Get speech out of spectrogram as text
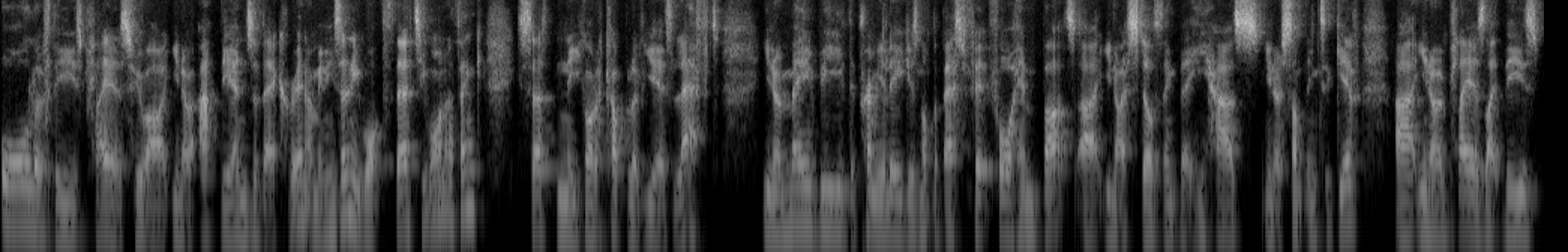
all of these players who are, you know, at the ends of their career. I mean, he's only what 31, I think. He's certainly got a couple of years left you know, maybe the Premier League is not the best fit for him, but uh, you know, I still think that he has, you know, something to give. Uh, you know, and players like these,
